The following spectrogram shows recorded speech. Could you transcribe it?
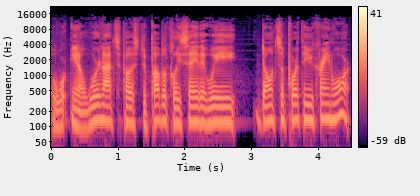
You know, we're not supposed to publicly say that we don't support the Ukraine war.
